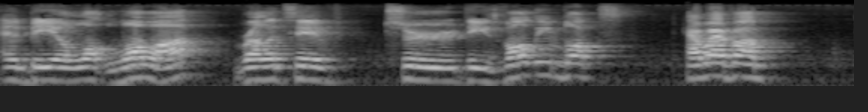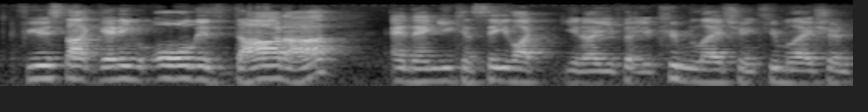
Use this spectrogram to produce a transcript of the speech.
and be a lot lower relative to these volume blocks. However, if you start getting all this data and then you can see like you know you've got your accumulation, accumulation,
